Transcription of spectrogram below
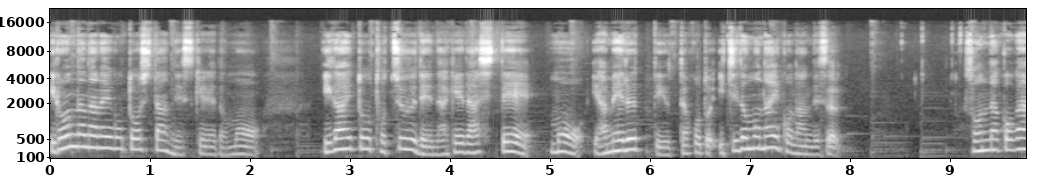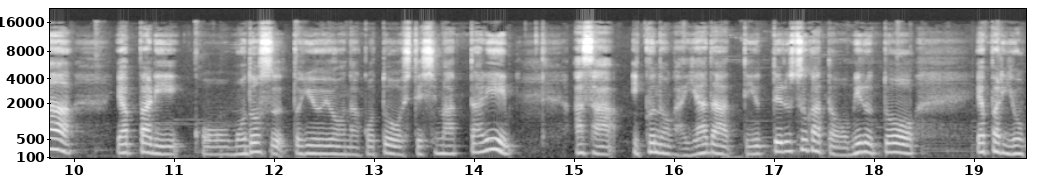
いろんな習い事をしたんですけれども意外と途中で投げ出してもうやめるって言ったこと一度もない子なんです。そんな子がやっぱりこう戻すというようなことをしてしまったり朝行くのが嫌だって言ってる姿を見るとやっぱりよっ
